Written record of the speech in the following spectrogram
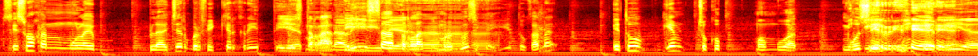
siswa akan mulai belajar berpikir kritis Iya, terlatih menganalisa gitu ya. terlatih menurut gua sih kayak gitu karena itu game cukup membuat mikir, pusing gitu mikir ya. iya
